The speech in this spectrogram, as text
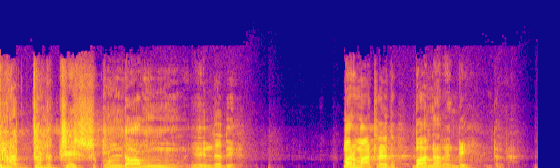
ప్రార్థన చేసుకుందాము. ఏందది? మరి మాట్లాడదాం బాగున్నారండి? అంటారు.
